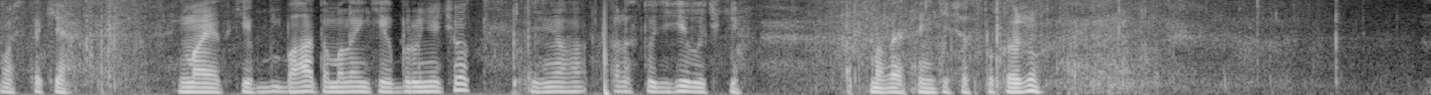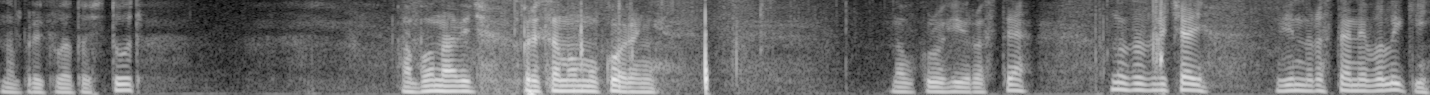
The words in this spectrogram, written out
Ось таке. Має таких багато маленьких брунячок, з нього ростуть гілочки малесенькі, зараз покажу. Наприклад, ось тут. Або навіть при самому корені. Навкруги росте. Ну зазвичай він росте невеликий,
